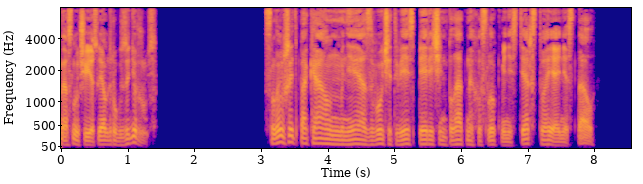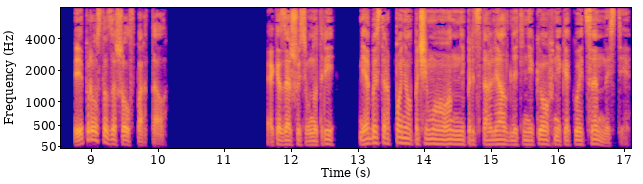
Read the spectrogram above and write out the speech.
на случай, если я вдруг задержусь. Слушать, пока он мне озвучит весь перечень платных услуг министерства, я не стал и просто зашел в портал. Оказавшись внутри, я быстро понял, почему он не представлял для теняков никакой ценности.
